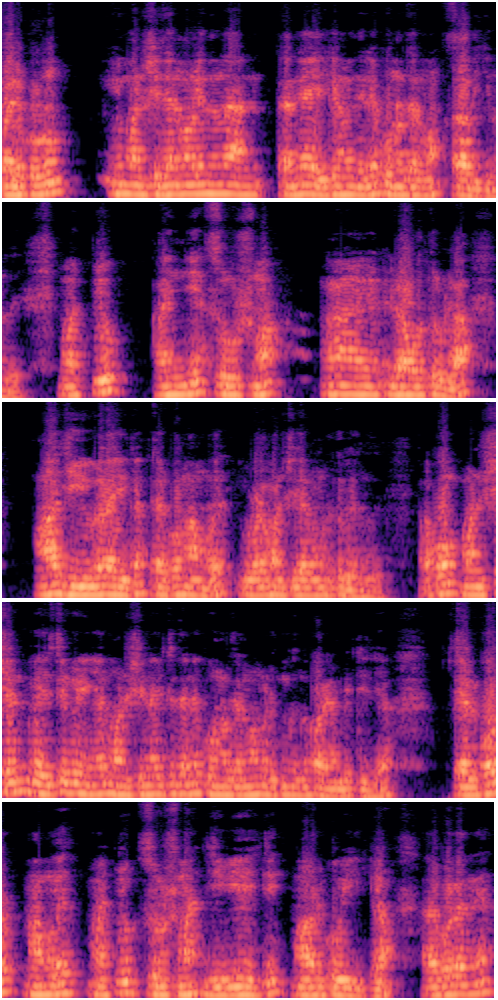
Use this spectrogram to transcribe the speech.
പലപ്പോഴും ഈ മനുഷ്യജന്മങ്ങളിൽ നിന്ന് തന്നെ ആയിരിക്കണമെന്നില്ല പുനർജന്മം സാധിക്കുന്നത്. മറ്റു അന്യ സൂക്ഷ്മ ലോകത്തുള്ള ആ ജീവികളായിരിക്കാം ചിലപ്പോൾ നമ്മൾ ഇവിടെ മനുഷ്യജന്മം എടുത്ത് വരുന്നത്. അപ്പോൾ മനുഷ്യൻ മരിച്ചു കഴിഞ്ഞാൽ മനുഷ്യനായിട്ട് തന്നെ പുനർജന്മം എടുക്കുമെന്ന് പറയാൻ പറ്റില്ല. ചിലപ്പോൾ നമ്മൾ മറ്റു സൂക്ഷ്മ ജീവിയായിട്ട് മാറിപ്പോയിരിക്കാം. അതുപോലെ തന്നെ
